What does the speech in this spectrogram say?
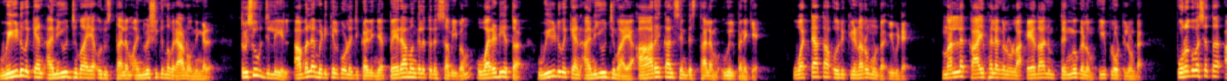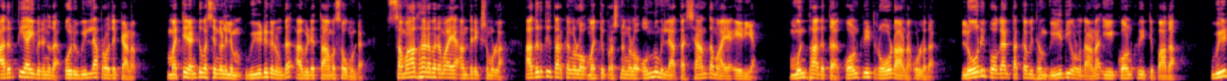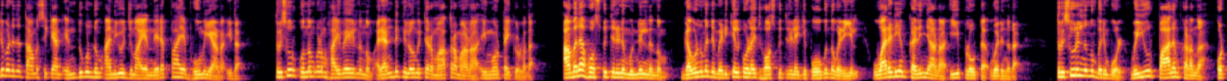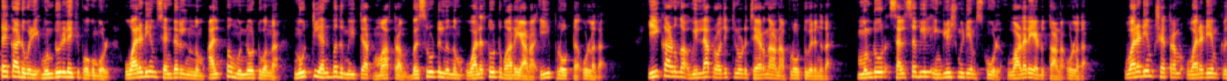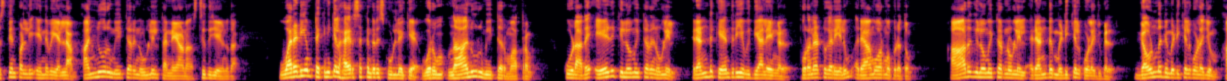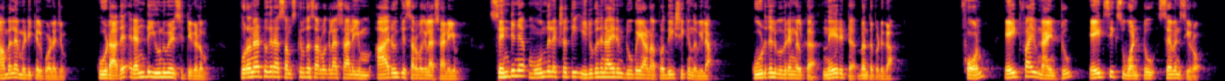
വീട് വയ്ക്കാൻ അനുയോജ്യമായ ഒരു സ്ഥലം അന്വേഷിക്കുന്നവരാണോ നിങ്ങൾ? തൃശൂർ ജില്ലയിൽ അമല മെഡിക്കൽ കോളേജ് കഴിഞ്ഞ് പേരാമംഗലത്തിന് സമീപം വരടിയത്ത് വീട് വയ്ക്കാൻ അനുയോജ്യമായ ആറേകാൽ സെന്റ് സ്ഥലം വിൽപ്പനയ്ക്ക്. വറ്റാത്ത ഒരു കിണറുമുണ്ട് ഇവിടെ. നല്ല കായ്ഫലങ്ങളുള്ള ഏതാനും തെങ്ങുകളും ഈ പ്ലോട്ടിലുണ്ട്. പുറകുവശത്ത് അതിർത്തിയായി വരുന്നത് ഒരു വില്ല പ്രോജക്റ്റാണ്. മറ്റ് രണ്ടു വശങ്ങളിലും വീടുകളുണ്ട് അവിടെ താമസവുമുണ്ട്. സമാധാനപരമായ അന്തരീക്ഷമുള്ള അതിർത്തി തർക്കങ്ങളോ മറ്റു പ്രശ്നങ്ങളോ ഒന്നുമില്ലാത്ത ശാന്തമായ ഏരിയ. മുൻഭാഗത്ത് കോൺക്രീറ്റ് റോഡാണ് ഉള്ളത്. ലോറി പോകാൻ തക്കവിധം വീതിയുള്ളതാണ് ഈ കോൺക്രീറ്റ് പാത. വീട് പണിത് താമസിക്കാൻ എന്തുകൊണ്ടും അനുയോജ്യമായ നിരപ്പായ ഭൂമിയാണ് ഇത്. തൃശൂർ കുന്നംകുളം ഹൈവേയിൽ നിന്നും രണ്ട് കിലോമീറ്റർ മാത്രമാണ് ഇങ്ങോട്ടേക്കുള്ളത്. അമല ഹോസ്പിറ്റലിന് മുന്നിൽ നിന്നും ഗവൺമെന്റ് മെഡിക്കൽ കോളേജ് ഹോസ്പിറ്റലിലേക്ക് പോകുന്ന വഴിയിൽ വരടിയം കഴിഞ്ഞാണ് ഈ പ്ലോട്ട് വരുന്നത്. തൃശൂരിൽ നിന്നും വരുമ്പോൾ വെയ്യൂർ പാലം കടന്ന് കൊട്ടേക്കാട് വഴി മുണ്ടൂരിലേക്ക് പോകുമ്പോൾ വരടിയം സെന്ററിൽ നിന്നും അല്പം മുന്നോട്ട് വന്ന് നൂറ്റി അൻപത് മീറ്റർ മാത്രം ബസ് റൂട്ടിൽ നിന്നും വലത്തോട്ട് മാറിയാണ് ഈ പ്ലോട്ട് ഉള്ളത്. ഈ കാണുന്ന വില്ലാ പ്രോജക്റ്റിനോട് ചേർന്നാണ് പ്ലോട്ട് വരുന്നത്. Mundur Salsabeel English medium school വളരെ അടുത്താണ് ഉള്ളത്. വരടിയം ക്ഷേത്രം വരടിയം ക്രിസ്ത്യൻ പള്ളി എന്നിവയെല്ലാം അഞ്ഞൂറ് മീറ്ററിനുള്ളിൽ തന്നെയാണ് സ്ഥിതി ചെയ്യുന്നത്. വരടിയം ടെക്നിക്കൽ ഹയർ സെക്കൻഡറി സ്കൂളിലേക്ക് വെറും നാനൂറ് മീറ്റർ മാത്രം കൂടാതെ ഏഴ് കിലോമീറ്ററിനുള്ളിൽ രണ്ട് കേന്ദ്രീയ വിദ്യാലയങ്ങൾ പുറനാട്ടുകരയിലും രാമവർമ്മപുരത്തും. ആറ് കിലോമീറ്ററിനുള്ളിൽ രണ്ട് മെഡിക്കൽ കോളേജുകൾ ഗവൺമെന്റ് മെഡിക്കൽ കോളേജും അമല മെഡിക്കൽ കോളേജും. കൂടാതെ രണ്ട് യൂണിവേഴ്സിറ്റികളും പുറനാട്ടുകര സംസ്കൃത സർവകലാശാലയും ആരോഗ്യ സർവകലാശാലയും. സെന്റിന് മൂന്ന് ലക്ഷത്തി ഇരുപതിനായിരം രൂപയാണ് പ്രതീക്ഷിക്കുന്ന വില. കൂടുതൽ വിവരങ്ങൾക്ക് നേരിട്ട് ബന്ധപ്പെടുക. Phone eight five nine two eight six one two seven zero.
